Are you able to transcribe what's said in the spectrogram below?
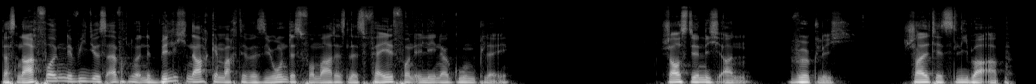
Das nachfolgende Video ist einfach nur eine billig nachgemachte Version des Formates Let's Fail von Elena Goonplay. Schau's dir nicht an. Wirklich. Schalt jetzt lieber ab.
